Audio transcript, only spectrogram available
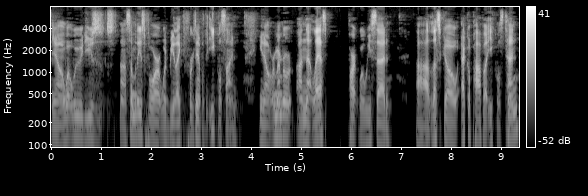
You know what we would use uh, some of these for would be like for example the equal sign. You know remember on that last part where we said uh, let's go echo papa equals 10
